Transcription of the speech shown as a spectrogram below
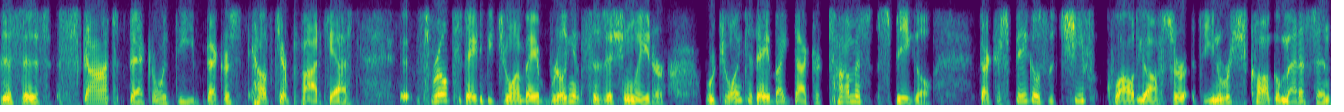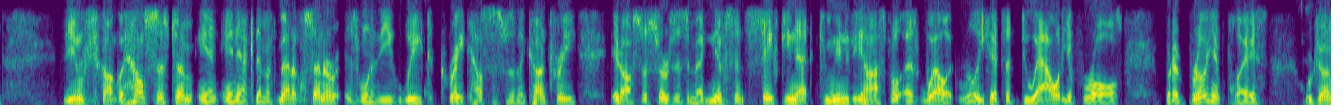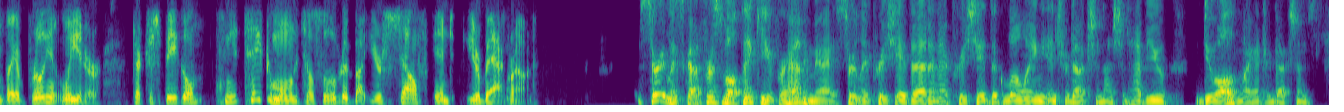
This is Scott Becker with the Becker's Healthcare Podcast. Thrilled today to be joined by a brilliant physician leader. We're joined today by Dr. Thomas Spiegel. Dr. Spiegel is the Chief Quality Officer at the University of Chicago Medicine. The University of Chicago Health System and, and Academic Medical Center is one of the elite great health systems in the country. It also serves as a magnificent safety net community hospital as well. It really hits a duality of roles, but a brilliant place. We're joined by a brilliant leader. Dr. Spiegel, can you take a moment to tell us a little bit about yourself and your background? Certainly, Scott. First of all, thank you for having me. I certainly appreciate that, and I appreciate the glowing introduction. I should have you do all of my introductions.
